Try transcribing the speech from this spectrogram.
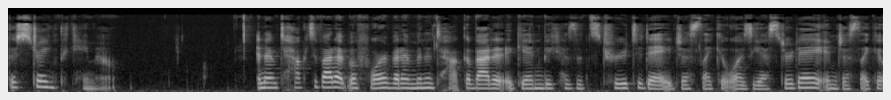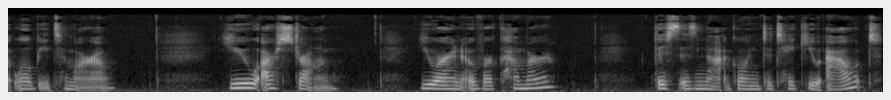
the strength came out. And I've talked about it before, but I'm going to talk about it again because it's true today, just like it was yesterday and just like it will be tomorrow. You are strong. You are an overcomer. This is not going to take you out.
